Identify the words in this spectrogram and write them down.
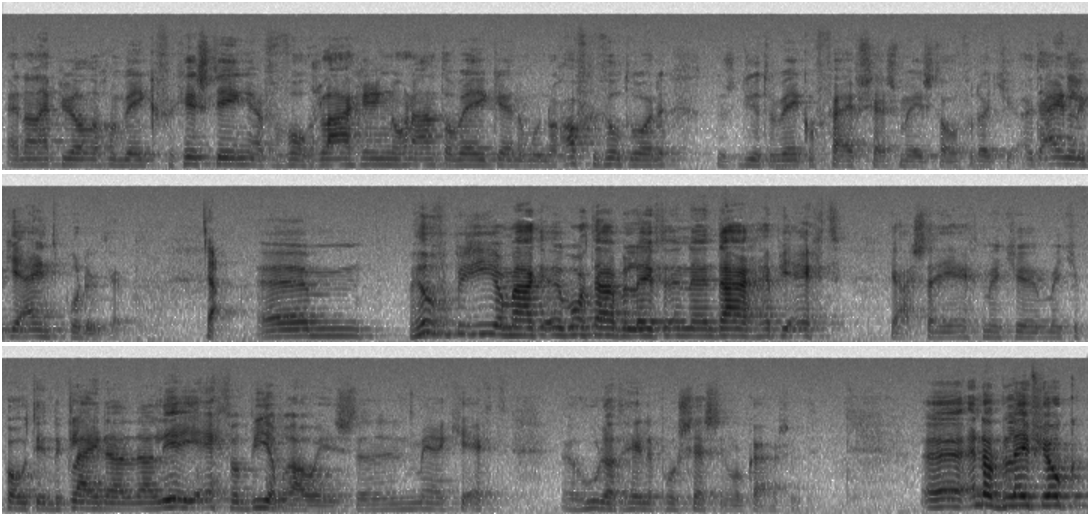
En dan heb je wel nog een week vergisting en vervolgens lagering nog een aantal weken. En dan moet nog afgevuld worden. Dus het duurt een week of vijf, zes meestal voordat je uiteindelijk je eindproduct hebt. Ja. Um, heel veel plezier maken, uh, wordt daar beleefd. En, en, daar heb je echt, ja, sta je echt met je, met je poten in de klei. Daar, daar leer je echt wat bierbrouwen is. Dan merk je echt hoe dat hele proces in elkaar zit. Uh, en dat beleef je ook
